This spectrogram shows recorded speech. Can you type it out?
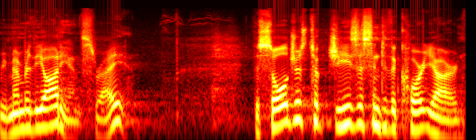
Remember the audience, right? The soldiers took Jesus into the courtyard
